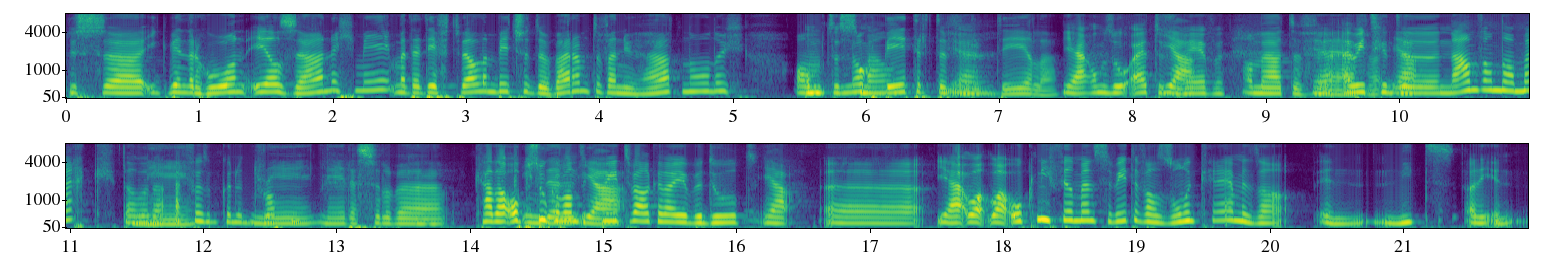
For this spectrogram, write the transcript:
Dus eh, ik ben er gewoon heel zuinig mee. Maar dat heeft wel een beetje de warmte van je huid nodig om, nog beter te Ja. verdelen. ja, om zo uit te Ja, wrijven. Om uit te Ja, en weet je de naam van dat merk? Dat we Nee. dat even kunnen droppen? Nee, nee, dat zullen we... Ik ga dat opzoeken, de- want ik weet welke dat je bedoelt. Ja, Eh, ja, wat, wat ook niet veel mensen weten van zonnecrème, is dat in, niet, allee, in,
